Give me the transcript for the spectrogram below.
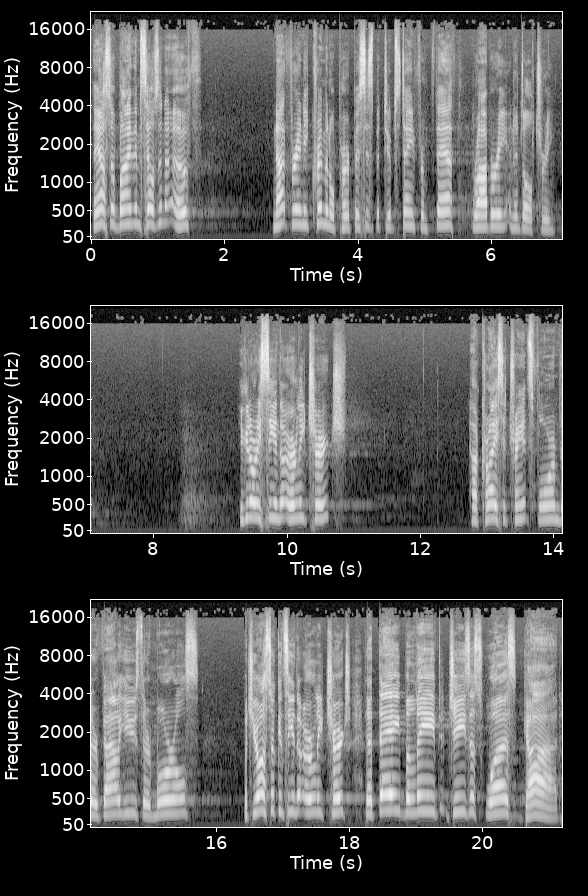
They also bind themselves in an oath, not for any criminal purposes, but to abstain from theft, robbery, and adultery. You can already see in the early church how Christ had transformed their values, their morals. But you also can see in the early church that they believed Jesus was God.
